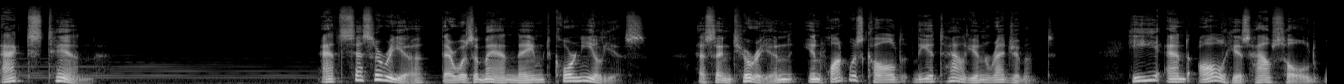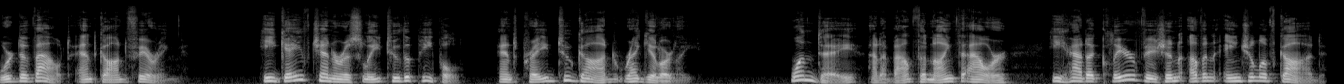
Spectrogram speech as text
Acts 10 At Caesarea there was a man named Cornelius, a centurion in what was called the Italian regiment. He and all his household were devout and God fearing. He gave generously to the people and prayed to God regularly. One day, at about the ninth hour, he had a clear vision of an angel of God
